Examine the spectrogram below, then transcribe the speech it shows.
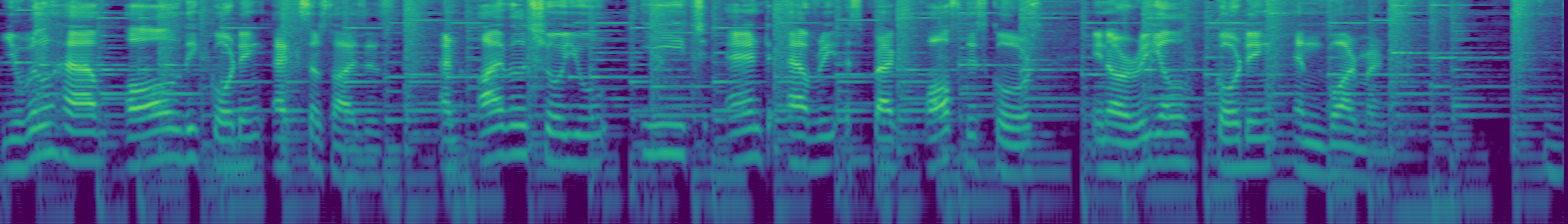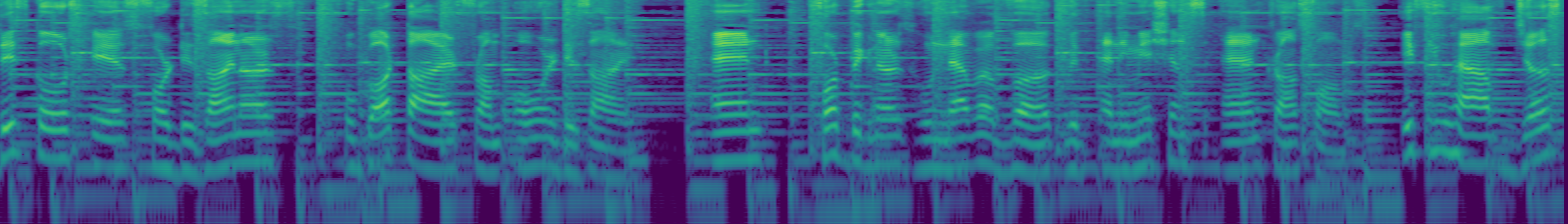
you will have all the coding exercises and I will show you each and every aspect of this course in a real coding environment. This course is for designers who got tired from old design and for beginners who never work with animations and transforms. If you have just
